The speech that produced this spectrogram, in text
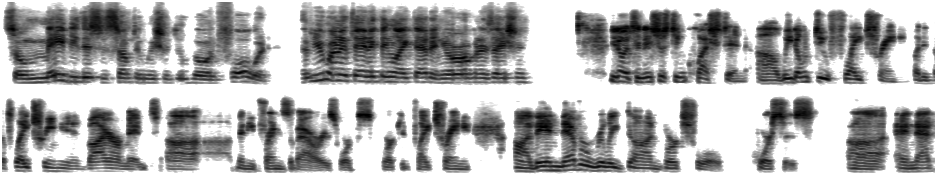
So maybe this is something we should do going forward. Have you run into anything like that in your organization? You know, it's an interesting question. Uh, we don't do flight training, but in the flight training environment, uh, many friends of ours works work in flight training. Uh, they had never really done virtual courses. Uh, and that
